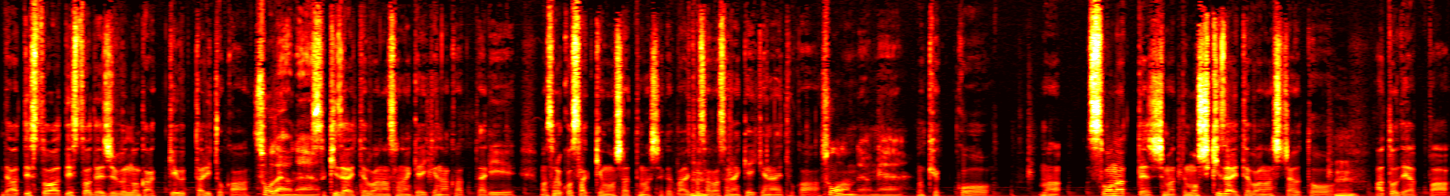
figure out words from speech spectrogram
でアーティストはアーティストで自分の楽器売ったりとかそうだよね。機材手放さなきゃいけなかったり、まあ、それこそさっきもおっしゃってましたけどバイト探さなきゃいけないとか、そうなんだよね。まあ、結構、まあ、そうなってしまってもし機材手放しちゃうと、ん。後でやっぱ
